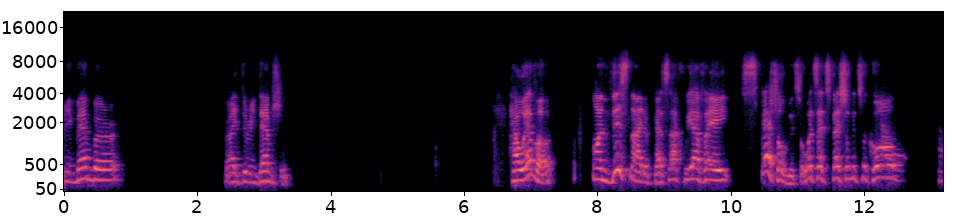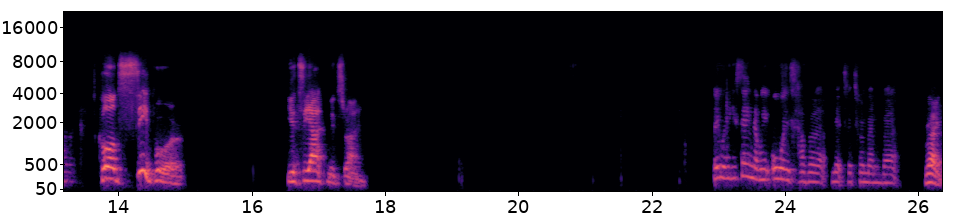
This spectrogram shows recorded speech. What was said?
remember, right, the redemption. However, on this night of Pesach, we have a special mitzvah. What's that special mitzvah called? It's called Sipur. Yitziat Mitzrayim. Wait, were you saying that we always have a mitzvah to remember? Right.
